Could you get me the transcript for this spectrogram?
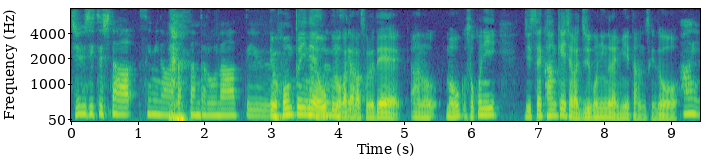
充実したセミナーだったんだろうなっていう。でも本当にね、多くの方がそれで、あの、まあお、そこに実際関係者が15人ぐらい見えたんですけど、はい。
